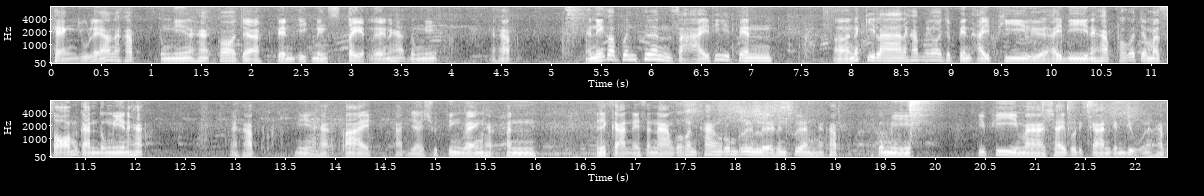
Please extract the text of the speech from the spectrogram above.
แข่งอยู่แล้วนะครับ ตรงนี้นะฮะก็จะเป็นอีกหนึ่งสเตจเลยนะฮะตรงนี้นะครับ อันนี้ก็เพื่อนๆสายที่เป็นนักกีฬานะครับ ไม่ว่าจะเป็น IP หรือ ID นะครับเขาก็จะมาซ้อมกันตรงนี้นะฮะนะครับนี่นะฮะป้ายหาดใหญ่ชุดติ้งแรงครับมันบรรยากาศในสนามก็ค่อนข้างร่มรื่นเลยเพื่อนๆนะครับ ก็มีพี่ๆมาใช้บริการกันอยู่นะครับ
